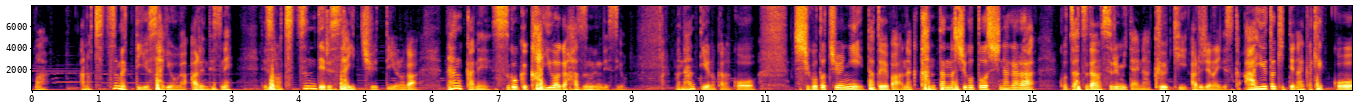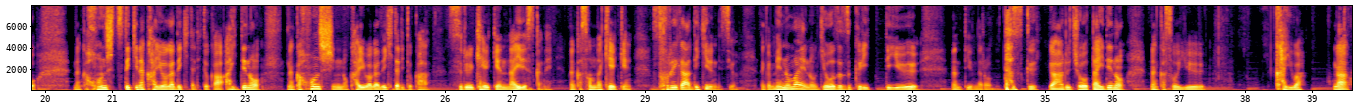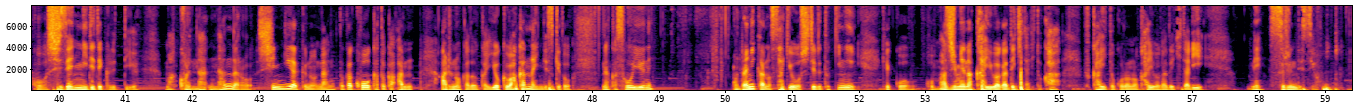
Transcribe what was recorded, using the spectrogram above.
まああの包むっていう作業があるんですね。でその包んでる最中っていうのがなんかねすごく会話が弾むんですよ。まあ、て言うのかなこう仕事中に例えばなんか簡単な仕事をしながらこう雑談するみたいな空気あるじゃないですか。ああいう時ってなんか結構なんか本質的な会話ができたりとか相手のなんか本心の会話ができたりとかする経験ないですかね。なんかそんな経験。それができるんですよ。なんか目の前の餃子作りっていう何て言うんだろうタスクがある状態でのなんかそういう会話がこう自然に出てくるっていう。まあこれな何だろう。心理学のなんとか効果とかあるのかどうかよく分かんないんですけど。なんかそういうね何かの作業をしてる時に結構こう真面目な会話ができたりとか深いところの会話ができたりねするんですよ。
